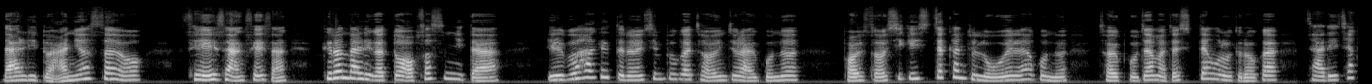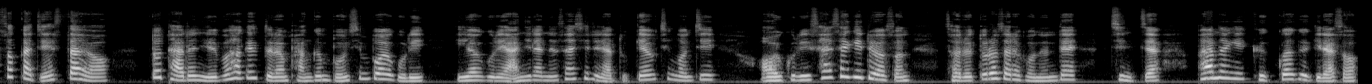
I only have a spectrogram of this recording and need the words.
난리도 아니었어요. 세상 세상 그런 난리가 또 없었습니다. 일부 하객들은 신부가 저인 줄 알고는 벌써 식이 시작한 줄로 오해를 하고는 절 보자마자 식당으로 들어가 자리 착석까지 했어요. 또 다른 일부 하객들은 방금 본 신부 얼굴이 이 얼굴이 아니라는 사실이라도 깨우친 건지 얼굴이 살색이 되어선 저를 뚫어져라 보는데 진짜 반응이 극과 극이라서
